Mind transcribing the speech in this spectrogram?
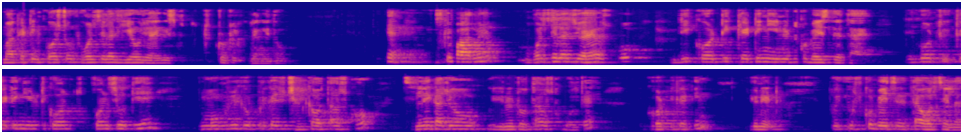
मार्केटिंग कॉस्ट ऑफ़ होलसेलर ये हो जाएगी, इसको टोटल करेंगे तो ठीक है? उसके बाद में होलसेलर जो है, उसको डिकोटिकेटिंग यूनिट को बेच देता है। डिकोटिकेटिंग यूनिट कौन कौन सी होती है? मूंगफली के ऊपर का जो छिलका होता है, उसको छिलने का जो यूनिट होता है, उसको बोलते हैं डिकोटिकेटिंग यूनिट तो उसको बेच देता है होलसेलर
